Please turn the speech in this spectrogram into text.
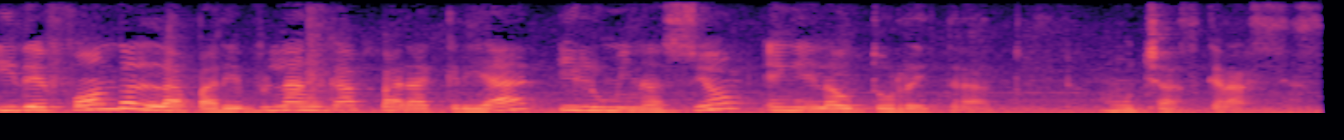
y de fondo la pared blanca para crear iluminación en el autorretrato. Muchas gracias.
